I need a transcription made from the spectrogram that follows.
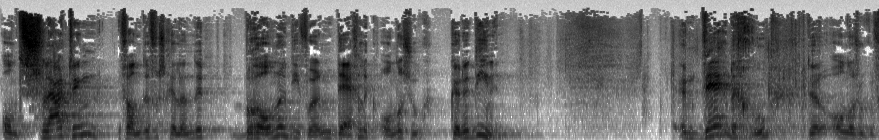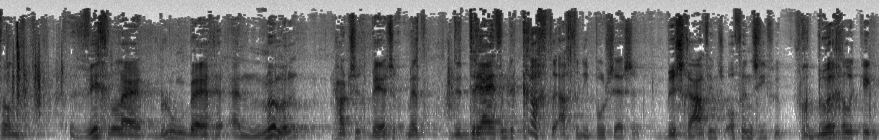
ontsluiting van de verschillende bronnen die voor een dergelijk onderzoek kunnen dienen. Een derde groep, de onderzoeken van Wichelaar, Bloembergen en Muller, houdt zich bezig met de drijvende krachten achter die processen. Beschavingsoffensieven, verburgerlijking,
